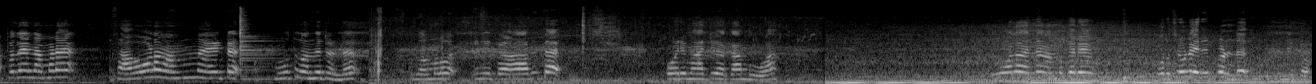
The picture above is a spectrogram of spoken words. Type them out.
അപ്പോൾ ദേ നമ്മുടെ സവോള നന്നായിട്ട് മൂത്ത് വന്നിട്ടുണ്ട്. നമ്മൾ ഇനിയിപ്പോൾ ആദ്യത്തെ കോരി മാറ്റി വെക്കാൻ പോവാം. ഇതുപോലെ തന്നെ നമുക്കൊരു കുറച്ചുകൂടെ ഇരിപ്പുണ്ട് ഇനിയിപ്പോൾ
